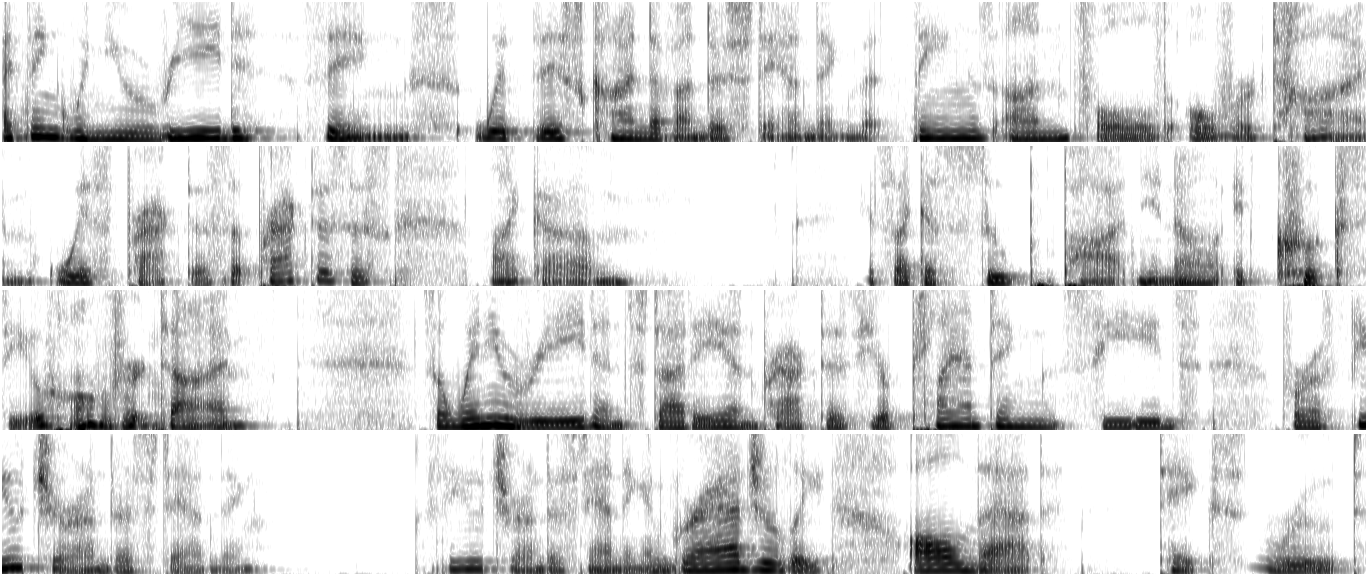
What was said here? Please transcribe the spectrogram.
I think when you read things with this kind of understanding that things unfold over time with practice, that practice is like a um, it's like a soup pot, you know, it cooks you over time. So when you read and study and practice, you're planting seeds for a future understanding. Future understanding. And gradually, all that takes root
